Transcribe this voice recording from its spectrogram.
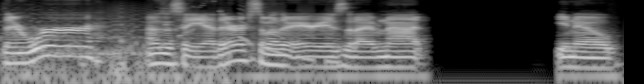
there were, I was gonna say, yeah, there are some other areas that I have not, you know,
